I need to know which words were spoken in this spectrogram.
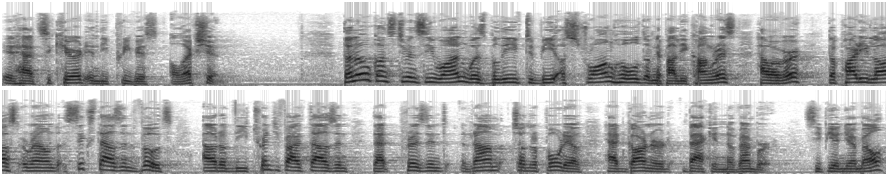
it had secured in the previous election. Tanahun Constituency 1 was believed to be a stronghold of Nepali Congress. However, the party lost around 6,000 votes out of the 25,000 that President Ram Chandra Paudel had garnered back in November. CPN-UML,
